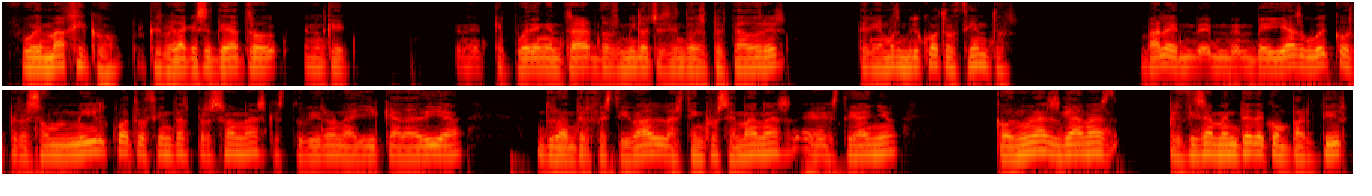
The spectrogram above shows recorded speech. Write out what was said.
Fue mágico, porque es verdad que ese teatro en el que, en el que pueden entrar 2.800 espectadores, teníamos 1.400. Vale, veías huecos, pero son 1.400 personas que estuvieron allí cada día durante el festival, las cinco semanas eh, este año, con unas ganas precisamente de compartir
